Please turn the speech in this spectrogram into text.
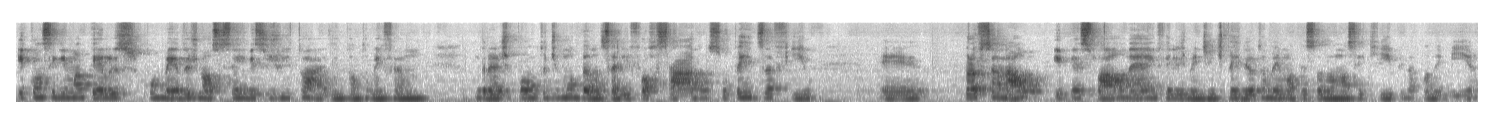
e conseguir mantê-los por meio dos nossos serviços virtuais. Então, também foi um, um grande ponto de mudança ali forçado, um super desafio é, profissional e pessoal, né? Infelizmente a gente perdeu também uma pessoa da nossa equipe na pandemia.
